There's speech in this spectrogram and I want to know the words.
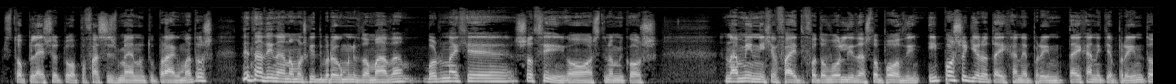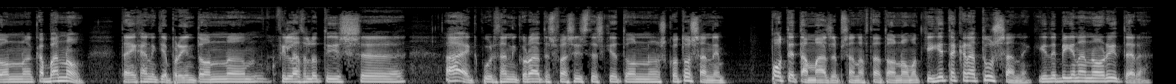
στο πλαίσιο του αποφασισμένου του πράγματος. Δεν τα δίναν όμως και την προηγούμενη εβδομάδα. Μπορεί να είχε σωθεί ο αστυνομικός να μην είχε φάει τη φωτοβολίδα στο πόδι. Ή πόσο καιρό τα είχαν πριν; Τα είχαν και πριν τον Καμπανό. Τα είχαν και πριν τον ε, φίλαθλο της ε, ΑΕΚ που ήρθαν οι Κροάτες φασίστες και τον σκοτώσανε. Πότε τα μάζεψαν αυτά τα ονόματα και γιατί τα κρατούσαν και γιατί δεν πήγαιναν νωρίτερα.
